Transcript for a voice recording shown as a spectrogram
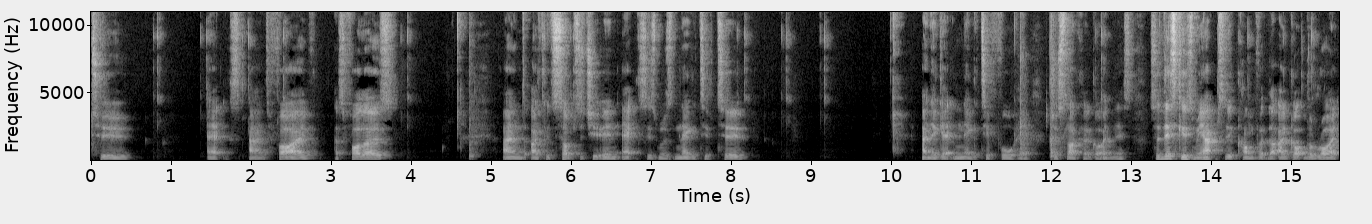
2x add 5 as follows and I could substitute in x was negative 2 and I get negative 4 here just like I got in this. So this gives me absolute comfort that I got the right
